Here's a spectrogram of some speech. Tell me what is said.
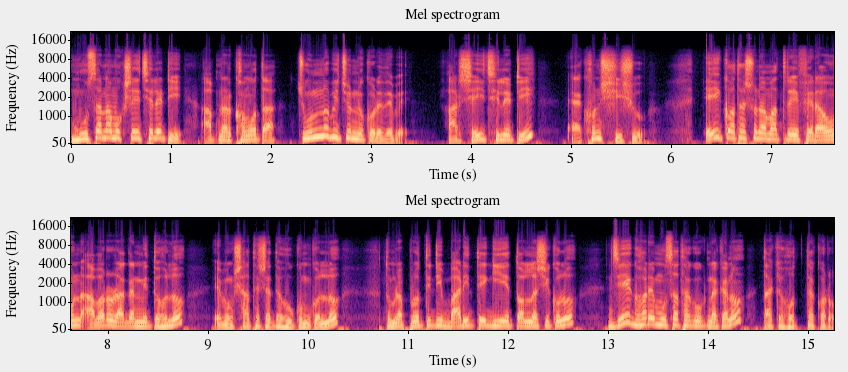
মুসা নামক সেই ছেলেটি আপনার ক্ষমতা চূর্ণ বিচূর্ণ করে দেবে। আর সেই ছেলেটি এখন শিশু। এই কথা শোনা মাত্রই ফেরাউন আবারও রাগান্বিত হল এবং সাথে সাথে হুকুম করল তোমরা প্রতিটি বাড়িতে গিয়ে তল্লাশি করো, যে ঘরে মুসা থাকুক না কেন তাকে হত্যা করো।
